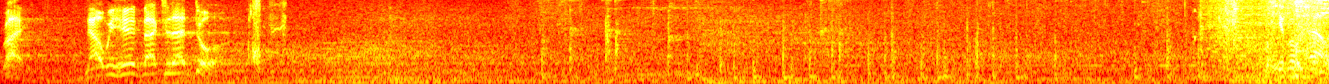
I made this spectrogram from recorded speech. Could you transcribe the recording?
Right. Now we head back to that door. Give him hell.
